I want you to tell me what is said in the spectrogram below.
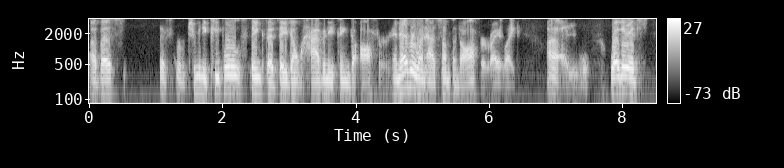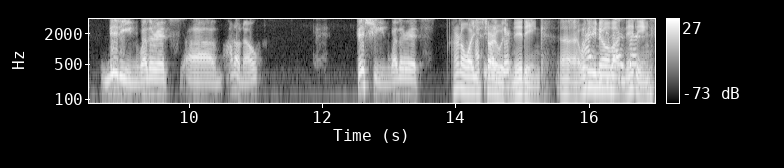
of us if too many people think that they don't have anything to offer, and everyone has something to offer, right? Like uh, whether it's knitting, whether it's um, I don't know, fishing, whether it's I don't know why you started like with knitting. Uh, what do you know about knitting? That,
